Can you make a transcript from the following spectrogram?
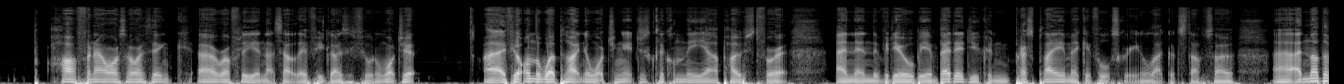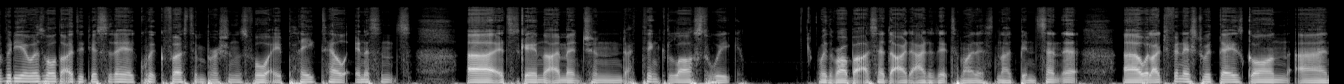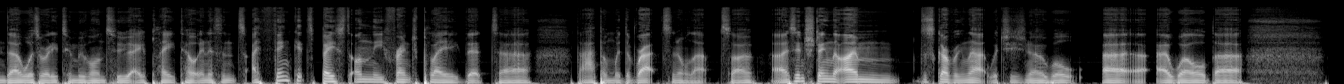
half an hour or so, I think, uh, roughly, and that's out there for you guys if you want to watch it. Uh, if you're on the website and you're watching it, just click on the uh, post for it, and then the video will be embedded. You can press play, make it full screen, all that good stuff. So uh, another video as well that I did yesterday, a quick first impressions for a Plague Tale Innocence. Uh, it's a game that I mentioned, I think, last week with Robert. I said that I'd added it to my list and I'd been sent it. Uh, well, I'd finished with Days Gone and uh, was ready to move on to a Plague Tale Innocence. I think it's based on the French plague that uh, that happened with the rats and all that. So uh, it's interesting that I'm discovering that, which is you know well uh, a world uh,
